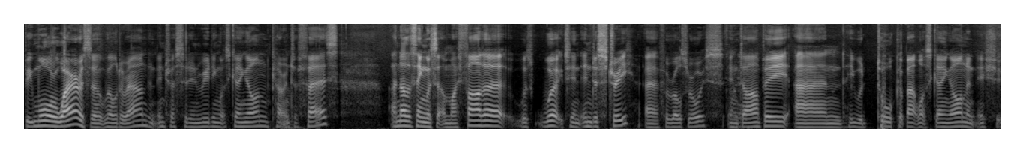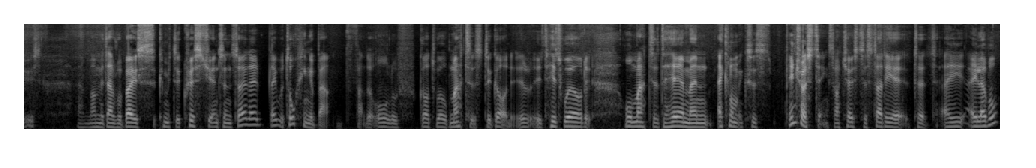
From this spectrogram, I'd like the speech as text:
be more aware of the world around and interested in reading what's going on, current affairs. Another thing was that my father was worked in industry uh, for Rolls Royce in Oh, yeah. Derby, and he would talk about what's going on and issues. And Mum and Dad were both committed Christians, and so they they were talking about the fact that all of God's world matters to God. It, it's His world; it all matters to Him. And economics is interesting, so I chose to study it at A A level,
